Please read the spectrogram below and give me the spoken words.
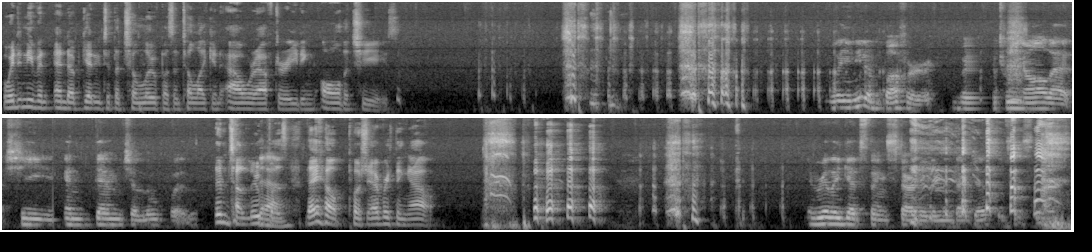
We didn't even end up getting to the chalupas until like an hour after eating all the cheese. Well, you need a buffer between all that cheese and them chalupas. Them chalupas, Yeah. they help push everything out. It really gets things started in the digestive system.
